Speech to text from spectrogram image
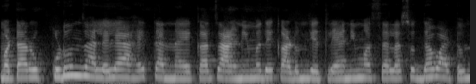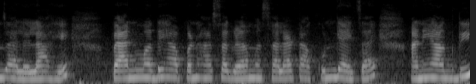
मटार उकडून झालेले आहेत. त्यांना एका चाळणीमध्ये काढून घेतले आणि मसालासुद्धा वाटून झालेला आहे. पॅनमध्ये आपण हा सगळा मसाला टाकून घ्यायचा आहे. आणि अगदी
